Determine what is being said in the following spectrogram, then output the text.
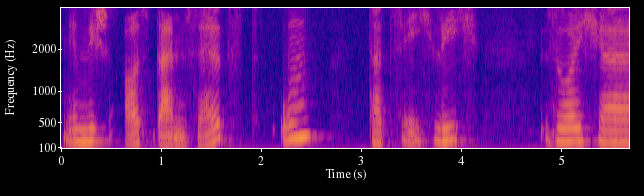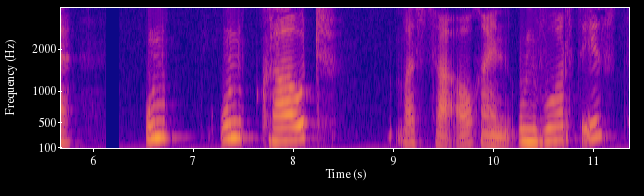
nämlich aus deinem Selbst, um tatsächlich solche Un Unkraut, was zwar auch ein Unwort ist,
